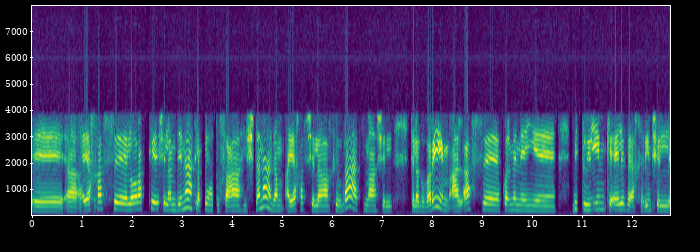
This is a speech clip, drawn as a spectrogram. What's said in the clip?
אה, היחס אה, לא רק אה, של המדינה כלפי התופעה השתנה, גם היחס של החברה עצמה, של, של הגברים, על אף כל מיני ביטויים כאלה ואחרים של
